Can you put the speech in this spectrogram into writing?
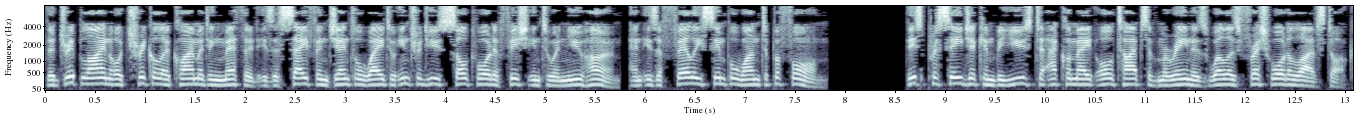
The drip line or trickle acclimating method is a safe and gentle way to introduce saltwater fish into a new home, and is a fairly simple one to perform. This procedure can be used to acclimate all types of marine as well as freshwater livestock.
